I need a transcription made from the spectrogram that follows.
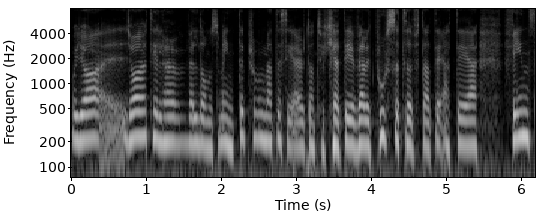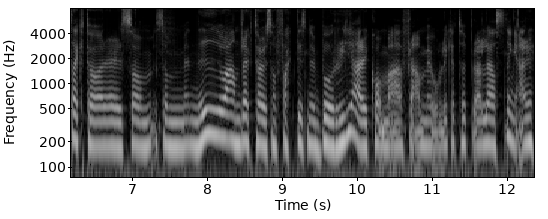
Och jag, jag tillhör väl de som inte problematiserar utan tycker att det är väldigt positivt att det, att det finns aktörer som, som ni och andra aktörer som faktiskt nu börjar komma fram med olika typer av lösningar.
